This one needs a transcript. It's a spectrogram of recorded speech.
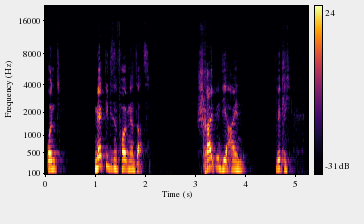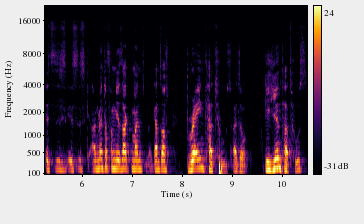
Und merk dir diesen folgenden Satz. Schreib ihn dir ein. Wirklich, es ist, es ist, ein Mentor von mir sagt man ganz oft Brain Tattoos, also Gehirntattoos.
